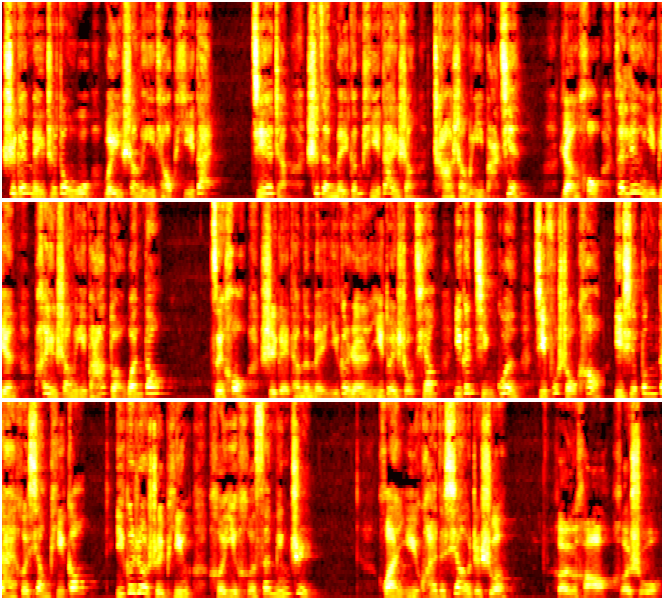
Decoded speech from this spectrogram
是给每只动物围上了一条皮带，接着是在每根皮带上插上了一把剑，然后在另一边配上了一把短弯刀，最后是给他们每一个人一对手枪、一根警棍、几副手铐、一些绷带和橡皮膏、一个热水瓶和一盒三明治。欢愉快地笑着说。很好，河鼠，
